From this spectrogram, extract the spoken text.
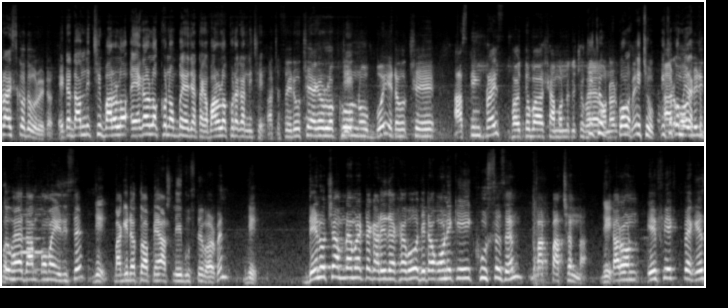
প্রাইস কত করে এটা? এটা দাম দিচ্ছি বারো এগারো লক্ষ নব্বই হাজার টাকা বারো লক্ষ টাকার নিচে। আচ্ছা তো এটা হচ্ছে এগারো লক্ষ নব্বই এটা হচ্ছে আস্কিং প্রাইস হয়তো বা সামান্য কিছু ভাই কিছু অনার কম- করবে। কিছু কমে রাখতে তো। ভাই দাম কমাই দিছে। জি। বাকিটা তো আপনি আসলেই বুঝতে পারবেন। জি। দেন হচ্ছে আমরা এমন একটা গাড়ি দেখাবো যেটা অনেকেই খুঁজতেছেন বাট পাচ্ছেন না। কারণ এফএক্স প্যাকেজ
